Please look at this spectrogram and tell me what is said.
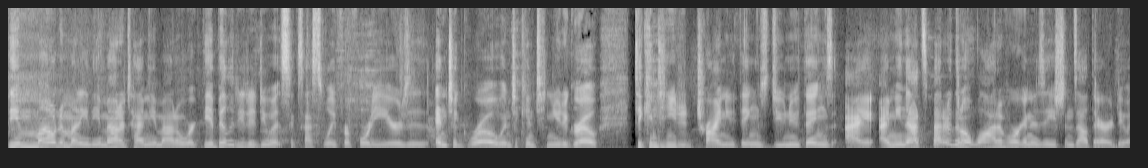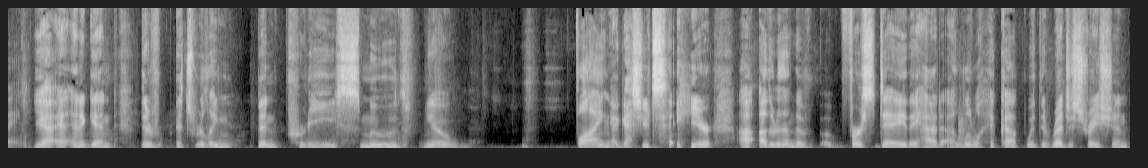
the amount of money, the amount of time, the amount of work, the ability to do it successfully for 40 years is, and to grow and to continue to grow, to continue to try new things, do new things. I I mean that's better than a lot of organizations out there are doing. Yeah, and, and again, there it's really been pretty smooth. You know. Flying, I guess you'd say here. Uh, other than the first day, they had a little hiccup with the registration.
